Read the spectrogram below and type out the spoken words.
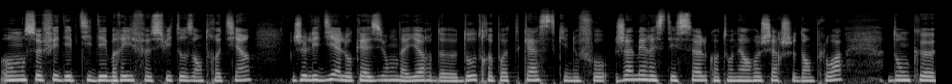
on se fait des petits débriefs suite aux entretiens. Je l'ai dit à l'occasion d'ailleurs d'autres podcasts qu'il ne faut jamais rester seul quand on est en recherche d'emploi. Donc euh,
